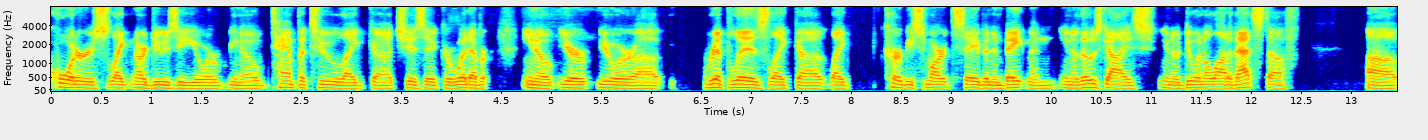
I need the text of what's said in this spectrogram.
quarters like Narduzzi or, you know, Tampa 2 like uh, Chizik or whatever, you know, your, your uh, Rip Liz like, uh, like Kirby Smart, Saban, and Bateman, you know, those guys, you know, doing a lot of that stuff. Uh,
